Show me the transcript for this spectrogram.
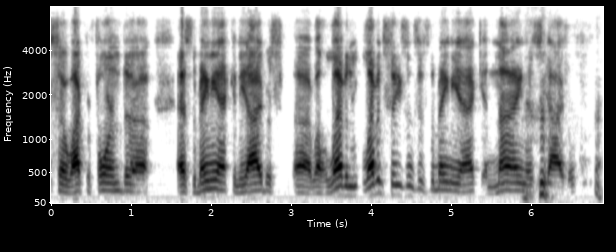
so I performed uh, as the Maniac in the Ibis. Uh, well, 11, 11, seasons as the Maniac and nine as the Ibis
